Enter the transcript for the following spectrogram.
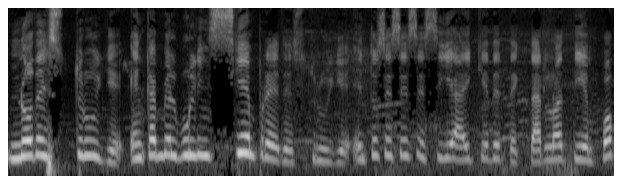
no destruye. En cambio, el bullying siempre destruye. Entonces, ese sí hay que detectarlo a tiempo,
